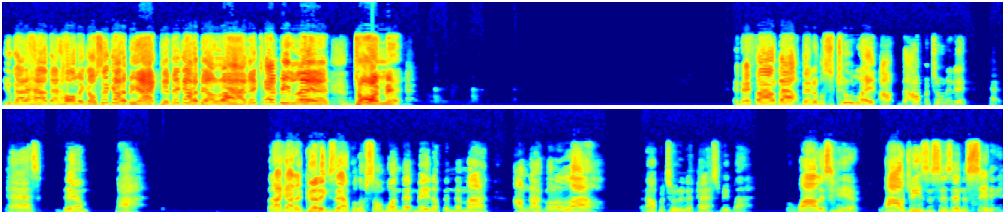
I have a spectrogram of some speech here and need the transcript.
You gotta have that Holy Ghost. It gotta be active. It gotta be alive. It can't be laying dormant. And they found out that it was too late. The opportunity had passed them by. But I got a good example of someone that made up in their mind, I'm not going to allow an opportunity to pass me by. But while it's here, while Jesus is in the city,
